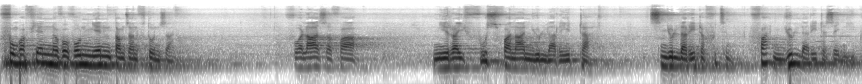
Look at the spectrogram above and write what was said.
Fomba fiainana vaovao no niaininy tamin'izany fotoana izany. Voalaza fa niray fo sy fanahy ny olona rehetra, tsy ny olona rehetra fotsiny fa ny olona rehetra izay nino.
